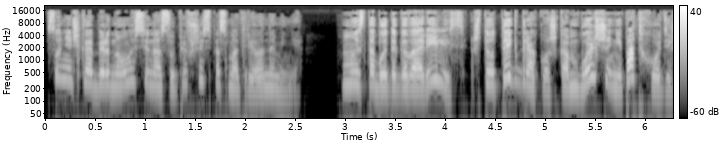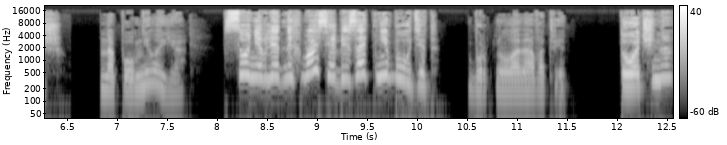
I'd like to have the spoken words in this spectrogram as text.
Сонечка обернулась и, насупившись, посмотрела на меня. «Мы с тобой договорились, что ты к дракошкам больше не подходишь», — напомнила я. «Соня в ледных массе обязать не будет», — буркнула она в ответ. «Точно?»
